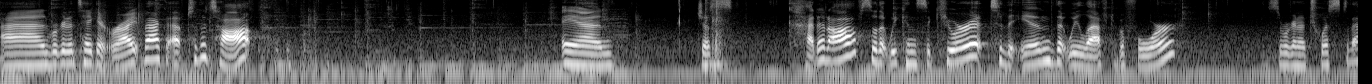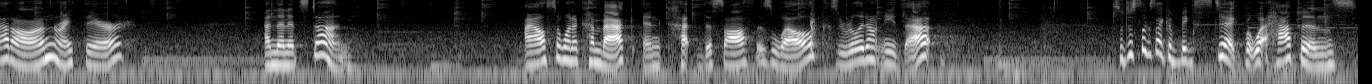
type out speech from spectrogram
And we're gonna take it right back up to the top and just cut it off so that we can secure it to the end that we left before. So we're gonna twist that on right there and then it's done. I also wanna come back and cut this off as well because we really don't need that. So it just looks like a big stick, but what happens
